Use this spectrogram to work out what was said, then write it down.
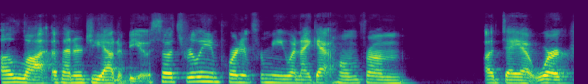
a lot of energy out of you. So it's really important for me when I get home from a day at work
